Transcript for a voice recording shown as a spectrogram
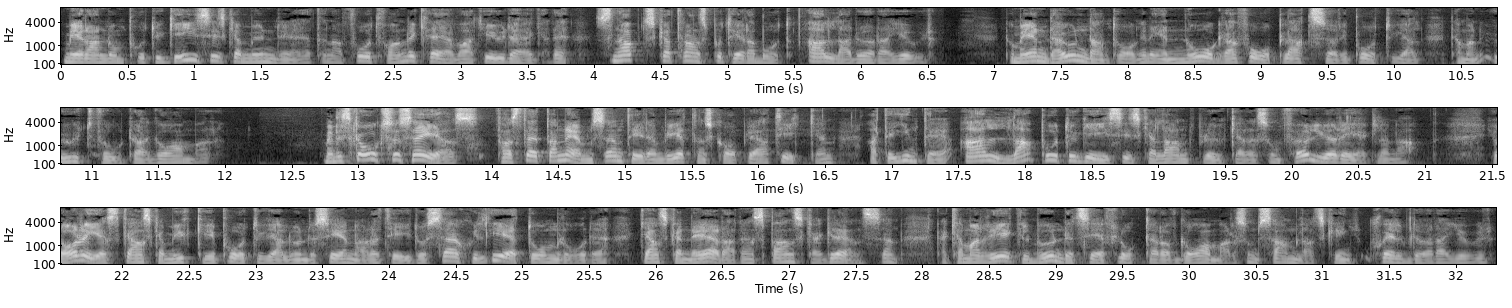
Medan de portugisiska myndigheterna fortfarande kräver att djurägare snabbt ska transportera bort alla döda djur. De enda undantagen är några få platser i Portugal där man utfodrar gamar. Men det ska också sägas, fast detta nämns inte i den vetenskapliga artikeln, att det inte är alla portugisiska lantbrukare som följer reglerna. Jag har rest ganska mycket i Portugal under senare tid och särskilt i ett område ganska nära den spanska gränsen. Där kan man regelbundet se flockar av gamar som samlats kring självdöda djur.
